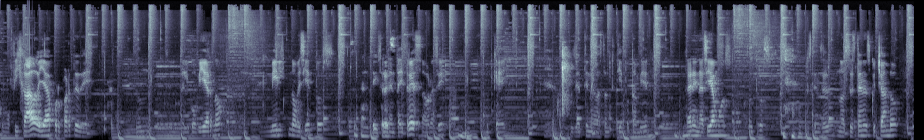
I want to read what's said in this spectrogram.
como fijado ya por parte de, de un- del gobierno en 1973, 73. ahora sí. Ok. Eh, Pues ya tiene bastante tiempo también. Ya ni nacíamos nosotros. Los que nos, nos estén escuchando, pues,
